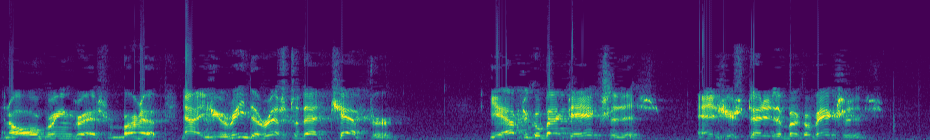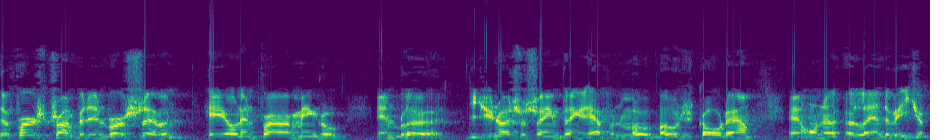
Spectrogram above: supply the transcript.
and all green grass were burned up. Now, as you read the rest of that chapter, you have to go back to Exodus, and as you study the book of Exodus, the first trumpet in verse 7 hail and fire mingle in blood. Did you know it's the same thing that happened when Moses called down uh, on the uh, land of Egypt?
